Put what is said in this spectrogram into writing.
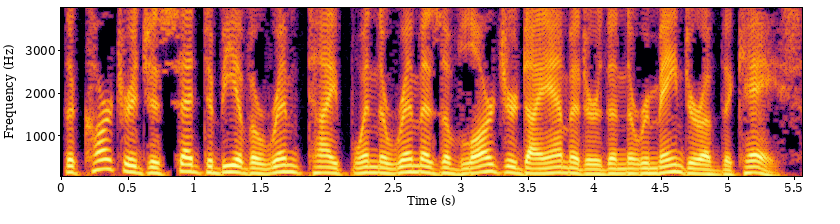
The cartridge is said to be of a rim type when the rim is of larger diameter than the remainder of the case.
